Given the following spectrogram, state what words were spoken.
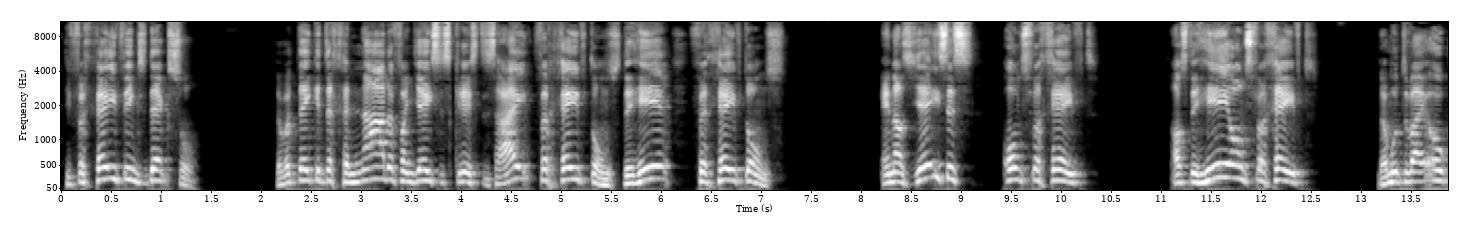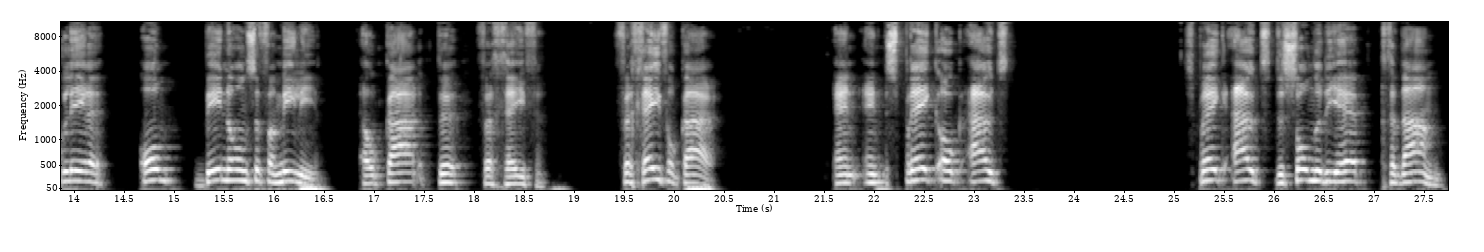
Die vergevingsdeksel. Dat betekent de genade van Jezus Christus. Hij vergeeft ons. De Heer vergeeft ons. En als Jezus ons vergeeft, als de Heer ons vergeeft, dan moeten wij ook leren om binnen onze familie elkaar te vergeven. Vergeef elkaar. En, en spreek ook uit. Spreek uit de zonde die je hebt gedaan.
